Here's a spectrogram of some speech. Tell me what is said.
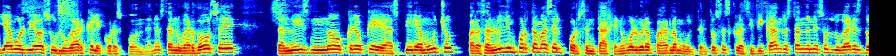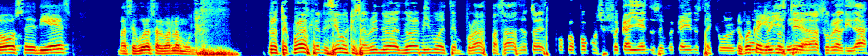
ya volvió a su lugar que le corresponde, ¿no? Está en lugar 12. San Luis no creo que aspire a mucho. Para San Luis le importa más el porcentaje, no volver a pagar la multa. Entonces, clasificando, estando en esos lugares 12, 10, asegura salvar la multa. Pero te acuerdas que decíamos que San Luis no era, no era el mismo de temporadas pasadas, de otra vez poco a poco se fue cayendo, se fue cayendo hasta que construiste sí. a su realidad.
